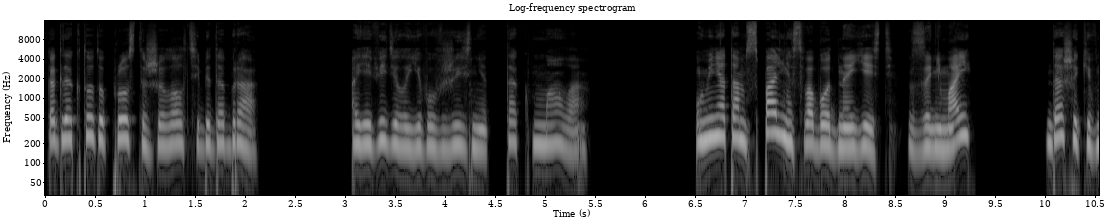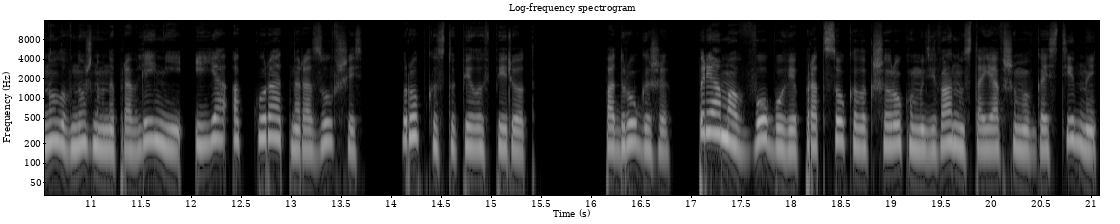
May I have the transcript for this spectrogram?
когда кто-то просто желал тебе добра. А я видела его в жизни так мало. «У меня там спальня свободная есть. Занимай!» Даша кивнула в нужном направлении, и я, аккуратно разувшись, робко ступила вперед. Подруга же, прямо в обуви процокала к широкому дивану, стоявшему в гостиной,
